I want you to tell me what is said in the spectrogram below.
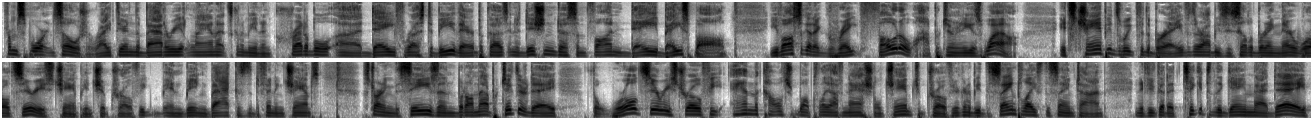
from Sport and Social right there in the Battery, Atlanta. It's going to be an incredible uh, day for us to be there because, in addition to some fun day baseball, you've also got a great photo opportunity as well. It's Champions Week for the Braves. They're obviously celebrating their World Series championship trophy and being back as the defending champs starting the season. But on that particular day, the World Series trophy and the College Football Playoff National Championship trophy are going to be at the same place at the same time. And if you've got a ticket to the game that day,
